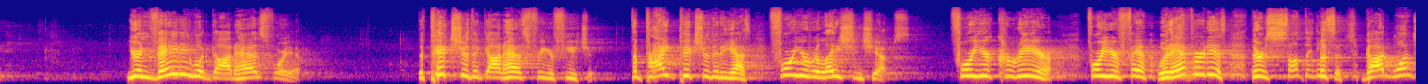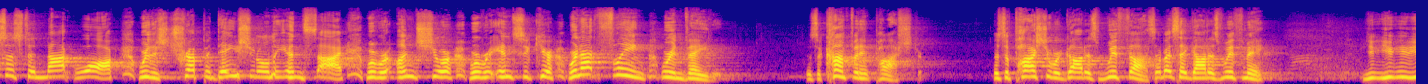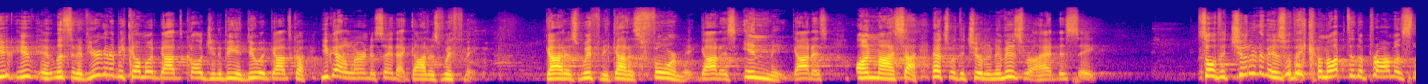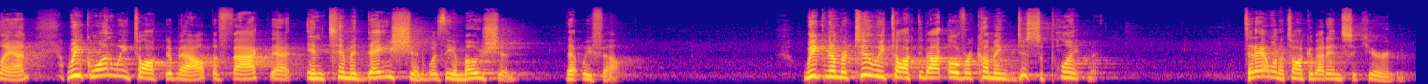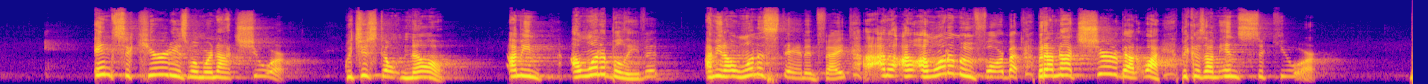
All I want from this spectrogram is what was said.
You're invading what God has for you. The picture that God has for your future, the bright picture that He has for your relationships, for your career, for your family, whatever it is, there's something. Listen, God wants us to not walk where there's trepidation on the inside, where we're unsure, where we're insecure. We're not fleeing, we're invading. There's a confident posture. There's a posture where God is with us. Everybody say, God is with me. You, you, you, you listen, if you're going to become what God's called you to be and do what God's called, you got to learn to say that God is with me. God is with me. God is for me. God is in me. God is on my side. That's what the children of Israel had to see. So the children of Israel, they come up to the promised land. Week one, we talked about the fact that intimidation was the emotion that we felt. Week number two, we talked about overcoming disappointment. Today, I want to talk about insecurity. Insecurity is when we're not sure, we just don't know. I mean, I want to believe it. I mean, I want to stand in faith. I, I, I want to move forward, but, but I'm not sure about it. Why? Because I'm insecure.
